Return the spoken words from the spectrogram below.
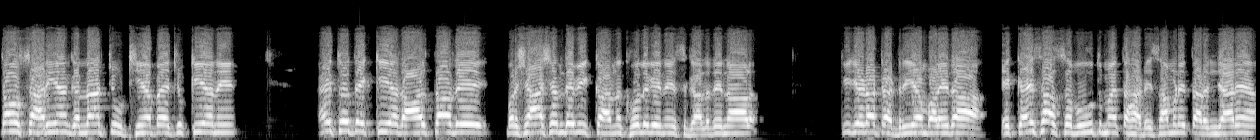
ਤਾਂ ਉਹ ਸਾਰੀਆਂ ਗੱਲਾਂ ਝੂਠੀਆਂ ਪੈ ਚੁੱਕੀਆਂ ਨੇ। ਇੱਥੋਂ ਤੱਕ ਕਿ ਅਦਾਲਤਾਂ ਦੇ, ਪ੍ਰਸ਼ਾਸਨ ਦੇ ਵੀ ਕੰਨ ਖੁੱਲ ਗਏ ਨੇ ਇਸ ਗੱਲ ਦੇ ਨਾਲ ਕਿ ਜਿਹੜਾ ਢੱਡਰੀਆਂ ਵਾਲੇ ਦਾ ਇੱਕ ਐਸਾ ਸਬੂਤ ਮੈਂ ਤੁਹਾਡੇ ਸਾਹਮਣੇ ਧਰਨ ਜਾ ਰਿਹਾ,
